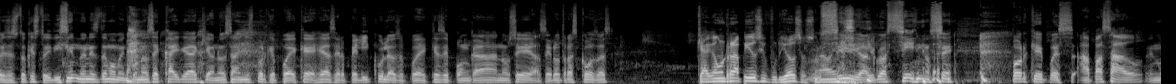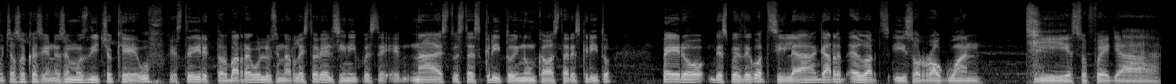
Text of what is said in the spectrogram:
pues esto que estoy diciendo en este momento no se caiga de aquí a unos años porque puede que deje de hacer películas o puede que se ponga, no sé, a hacer otras cosas. Que haga un Rápidos y Furiosos. una vez. Sí, algo así, no sé. Porque pues ha pasado, en muchas ocasiones hemos dicho que, uff, este director va a revolucionar la historia del cine y pues eh, nada esto está escrito y nunca va a estar escrito. Pero después de Godzilla, Garrett Edwards hizo Rogue One y eso fue ya...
